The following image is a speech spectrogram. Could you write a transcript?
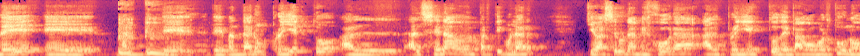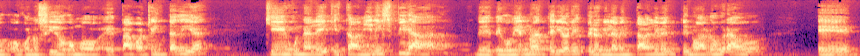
eh, de, de, mandar un proyecto al, Senado en particular que va a ser una mejora al proyecto de pago oportuno o conocido como eh, pago a 30 días, que es una ley que estaba bien inspirada de, gobiernos anteriores, pero que lamentablemente no ha logrado eh,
